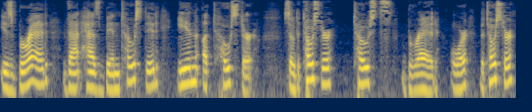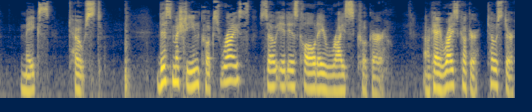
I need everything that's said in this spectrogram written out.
is bread that has been toasted in a toaster. So the toaster toasts bread, or the toaster makes toast. This machine cooks rice, so it is called a rice cooker. Okay, rice cooker, toaster,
